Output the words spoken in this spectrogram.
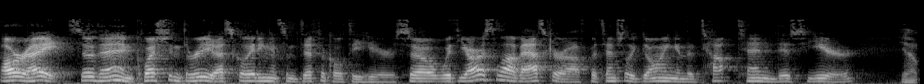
All right. So then, question three, escalating in some difficulty here. So with Yaroslav Askarov potentially going in the top 10 this year, Yep.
